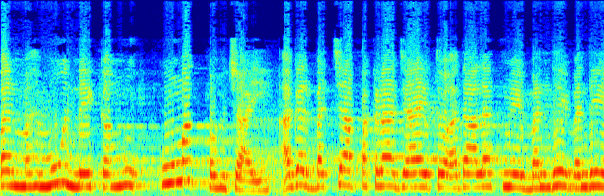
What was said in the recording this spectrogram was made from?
पर महमूद ने कुमक पहुंचाई। अगर बच्चा पकड़ा जाए तो अदालत में बंधे बंधे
